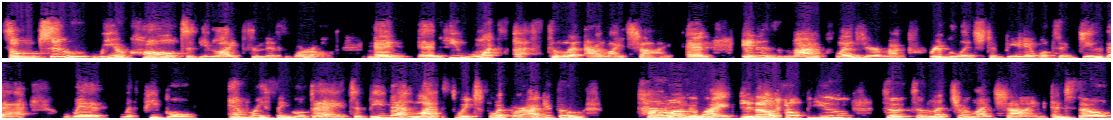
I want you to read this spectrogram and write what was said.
so too we are called to be lights in this world Mm-hmm. and and he wants us to let our light shine. And it is my pleasure my privilege to be able to do that with with people every single day to be that light switch flipper. I get to turn on the light you know help you to to let your light shine. And so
